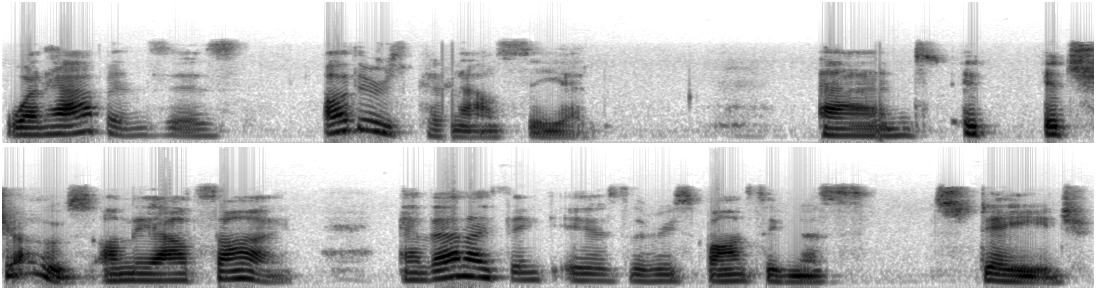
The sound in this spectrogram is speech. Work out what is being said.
what happens is others can now see it. And it, it shows on the outside. And that, I think, is the responsiveness stage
